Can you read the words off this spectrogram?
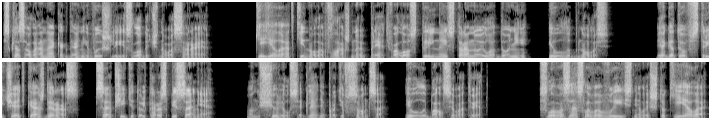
сказала она, когда они вышли из лодочного сарая. Киела откинула влажную прядь волос тыльной стороной ладони и улыбнулась. «Я готов встречать каждый раз. Сообщите только расписание». Он щурился, глядя против солнца, и улыбался в ответ. Слово за слово выяснилось, что Киела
